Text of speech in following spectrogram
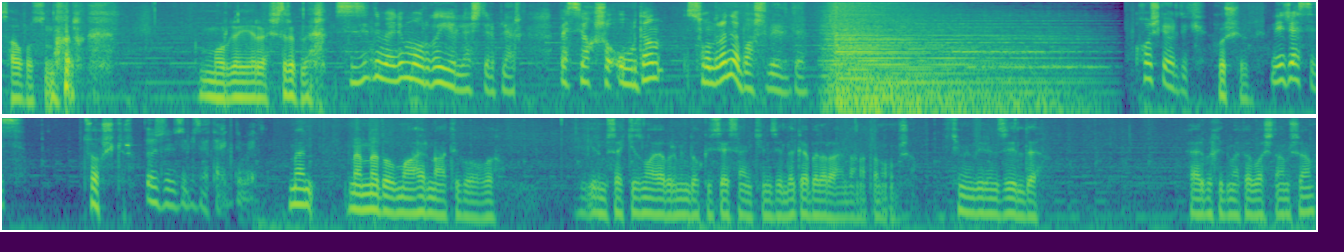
sağ olsunlar. Morqa yerləşdiriblər. Sizi deməli morqa yerləşdiriblər. Bəs yaxşı, oradan sonra nə baş verdi? Xoş gördük. Xoş gördük. Necəsiz? Çox şükür. Özünüzü bizə təqdim edin. Mən Məmmədov Mahir Natiqoğlu 28 noyabr 1982-ci ildə Qəbələ rayonundan anadan olmuşam. 2001-ci ildə hərbi xidmətə başlamışam.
